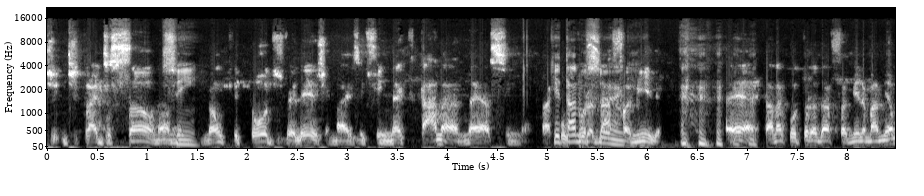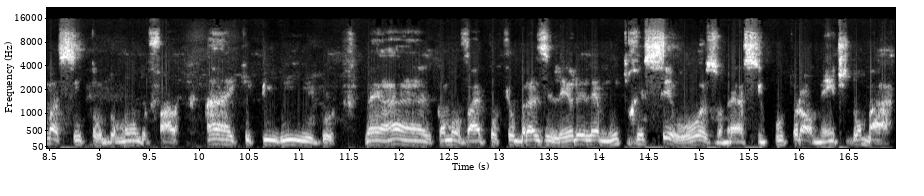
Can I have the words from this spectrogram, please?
de, de tradição, né? Sim. Não, não, que todos velejem, mas enfim, né? Que está na, né, assim, na que tá cultura tá da família. é, tá na cultura da família, mas mesmo assim todo mundo fala, ai, que perigo, né? Ah, como vai? Porque o brasileiro ele é muito receoso, né? Assim, culturalmente do mar.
